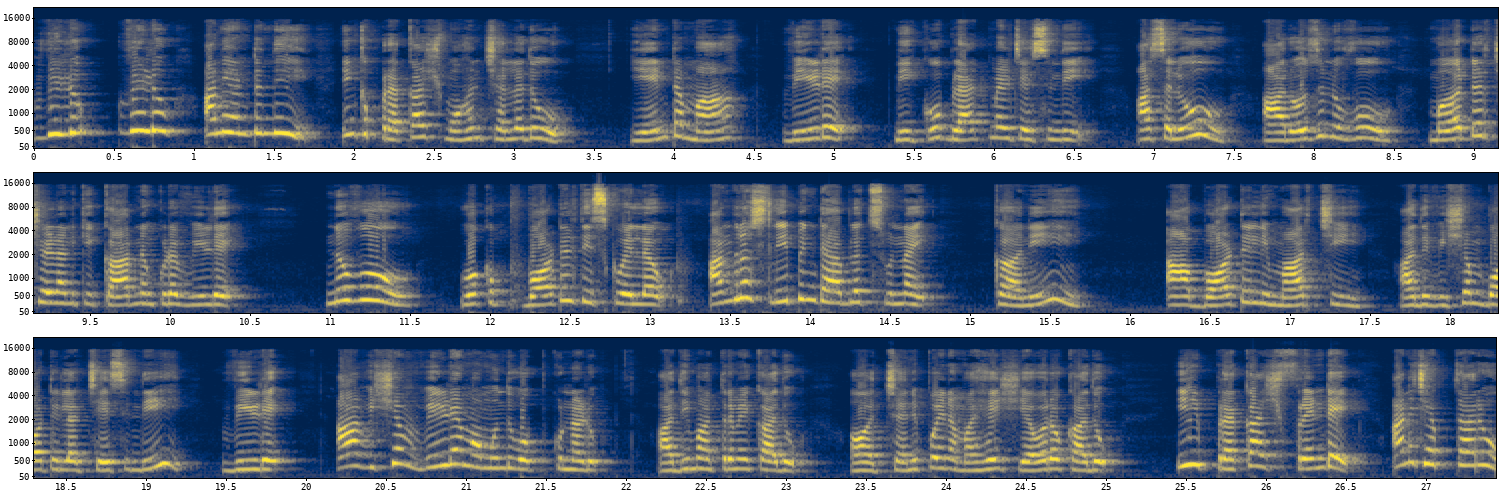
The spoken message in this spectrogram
వీడు వీడు అని అంటుంది. ఇంక ప్రకాష్ మోహన్ చెల్లదు. ఏంటమ్మా? వీడే నీకు బ్లాక్మెయిల్ చేసింది. అసలు ఆ రోజు నువ్వు మర్డర్ చేయడానికి కారణం కూడా వీడే. నువ్వు ఒక బాటిల్ తీసుకువెళ్ళావు. అందులో స్లీపింగ్ టాబ్లెట్స్ ఉన్నాయి. కానీ ఆ బాటిల్ని మార్చి అది విషం బాటిల్ చేసింది వీడే. ఆ విషయం వీడే మా ముందు ఒప్పుకున్నాడు. అది మాత్రమే కాదు ఆ చనిపోయిన మహేష్ ఎవరో కాదు ఈ ప్రకాష్ ఫ్రెండే అని చెప్తారు.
